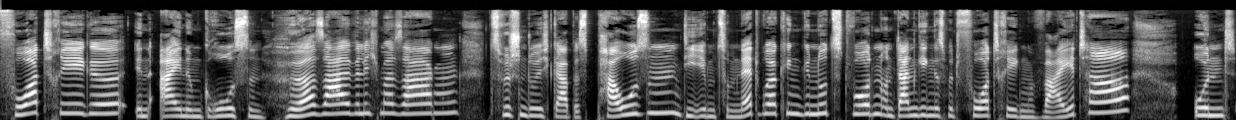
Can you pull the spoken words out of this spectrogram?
Vorträge in einem großen Hörsaal, will ich mal sagen. Zwischendurch gab es Pausen, die eben zum Networking genutzt wurden und dann ging es mit Vorträgen weiter. Und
